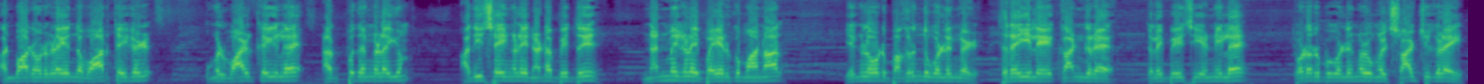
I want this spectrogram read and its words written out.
அன்பானவர்களே இந்த வார்த்தைகள் உங்கள் வாழ்க்கையில அற்புதங்களையும் அதிசயங்களை நடப்பித்து நன்மைகளை பயிர்க்குமானால் எங்களோடு பகிர்ந்து கொள்ளுங்கள். திரையிலே காண்கிற தொலைபேசி எண்ணிலே தொடர்பு கொள்ளுங்கள். உங்கள் சாட்சிகளை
